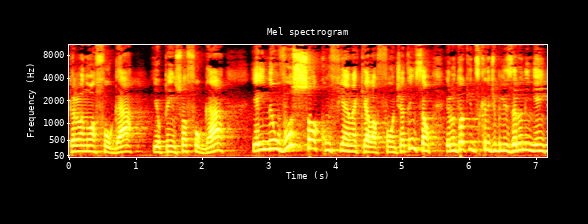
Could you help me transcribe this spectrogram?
para ela não afogar. E eu penso, afogar? E aí não vou só confiar naquela fonte. Atenção, eu não estou aqui descredibilizando ninguém,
